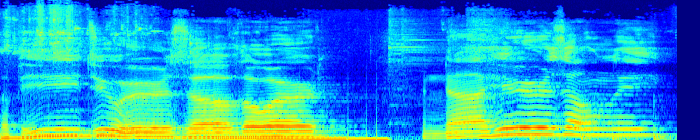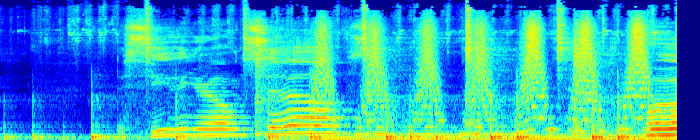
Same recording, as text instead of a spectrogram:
Be doers of the word, and not hearers only, deceiving your own selves. For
